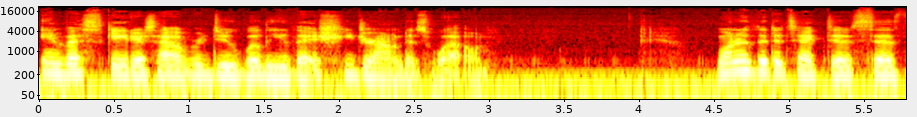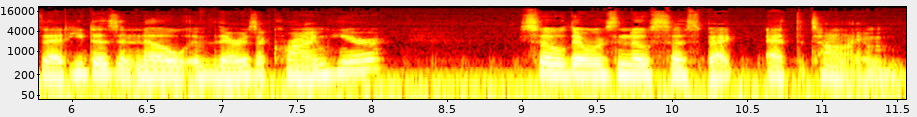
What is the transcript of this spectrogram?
Investigators, however, do believe that she drowned as well. One of the detectives says that he doesn't know if there is a crime here, so there was no suspect at the time,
